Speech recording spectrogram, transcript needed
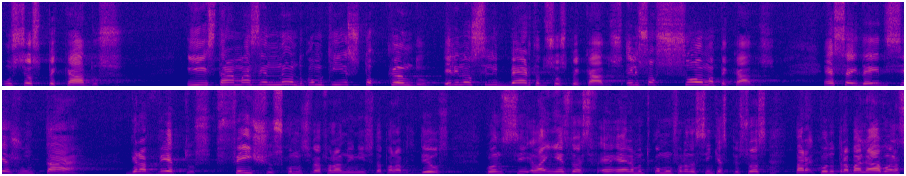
os seus pecados e está armazenando, como que estocando. Ele não se liberta dos seus pecados, ele só soma pecados. Essa é ideia de se ajuntar gravetos, feixos, como se vai falar no início da palavra de Deus, quando se, lá em Êxodo era muito comum falando assim que as pessoas, para, quando trabalhavam, elas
